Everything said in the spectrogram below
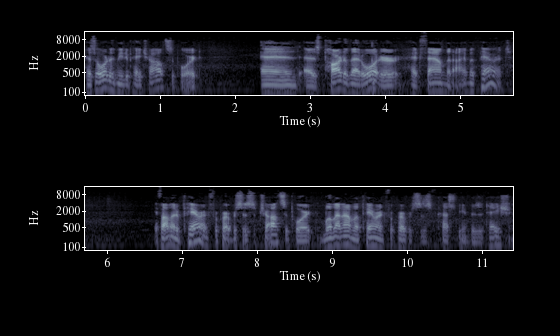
has ordered me to pay child support and as part of that order had found that I'm a parent. If I'm a parent for purposes of child support, well, then I'm a parent for purposes of custody and visitation.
